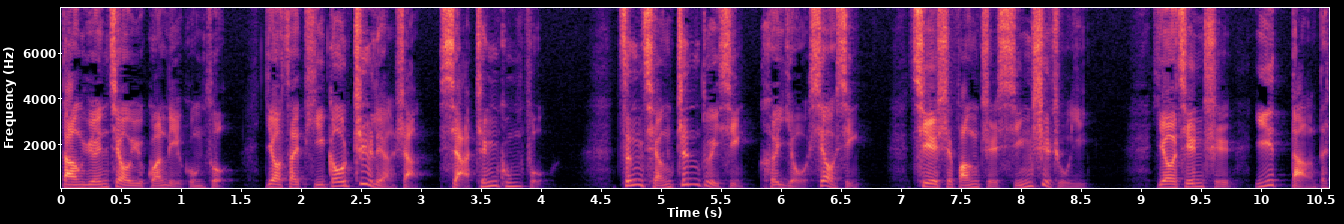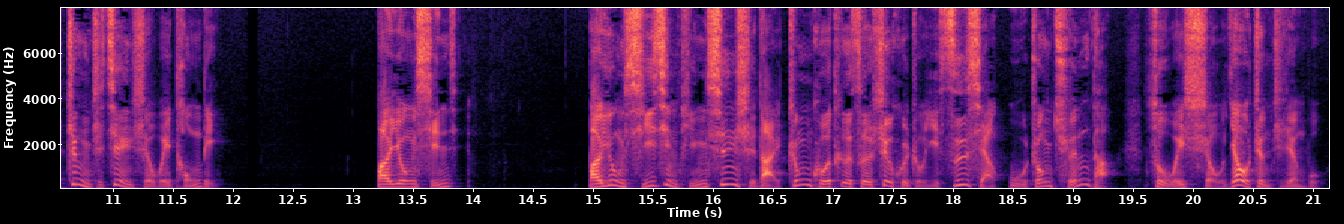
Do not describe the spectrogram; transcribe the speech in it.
党员教育管理工作。要在提高质量上下真功夫，增强针对性和有效性，切实防止形式主义。要坚持以党的政治建设为统领，把用习把用习近平新时代中国特色社会主义思想武装全党作为首要政治任务，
